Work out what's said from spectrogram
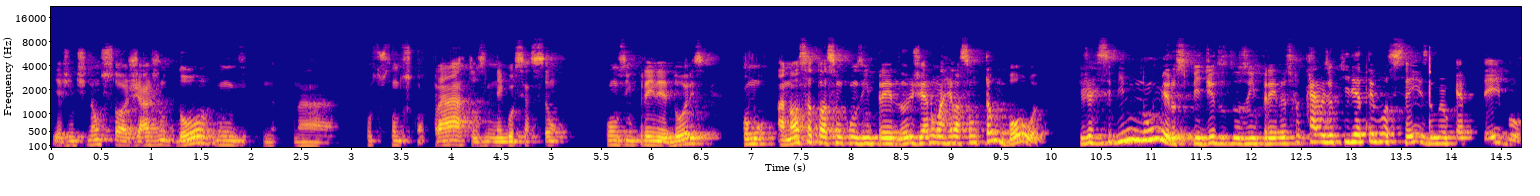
E a gente não só já ajudou em, na construção dos contratos, em negociação com os empreendedores, como a nossa atuação com os empreendedores gera uma relação tão boa que eu já recebi inúmeros pedidos dos empreendedores. Falei, cara, mas eu queria ter vocês no meu cap table.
